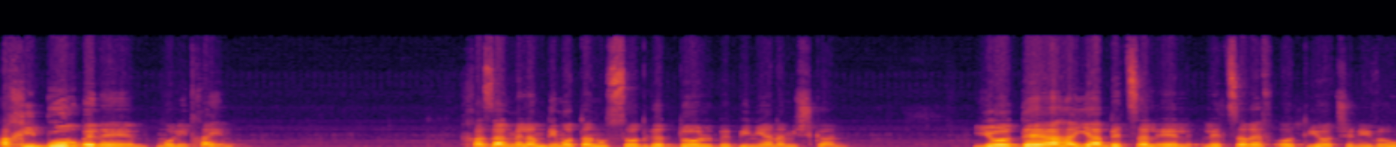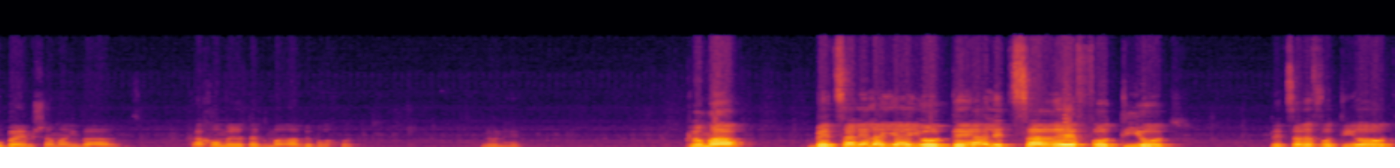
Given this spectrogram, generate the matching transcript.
החיבור ביניהם, מוליד חיים. חז"ל מלמדים אותנו סוד גדול בבניין המשכן. יודע היה בצלאל לצרף אותיות שנבראו בהם שמיים וארץ. כך אומרת הגמרא בברכות. נ"ה. כלומר, בצלאל היה יודע לצרף אותיות. לצרף אותיות,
